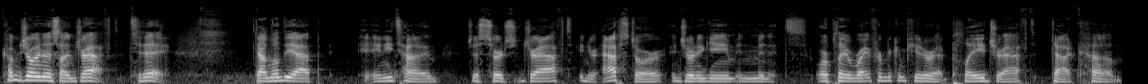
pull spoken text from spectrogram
Come join us on Draft today. Download the app at any time. Just search Draft in your App Store and join a game in minutes. Or play right from your computer at playdraft.com,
